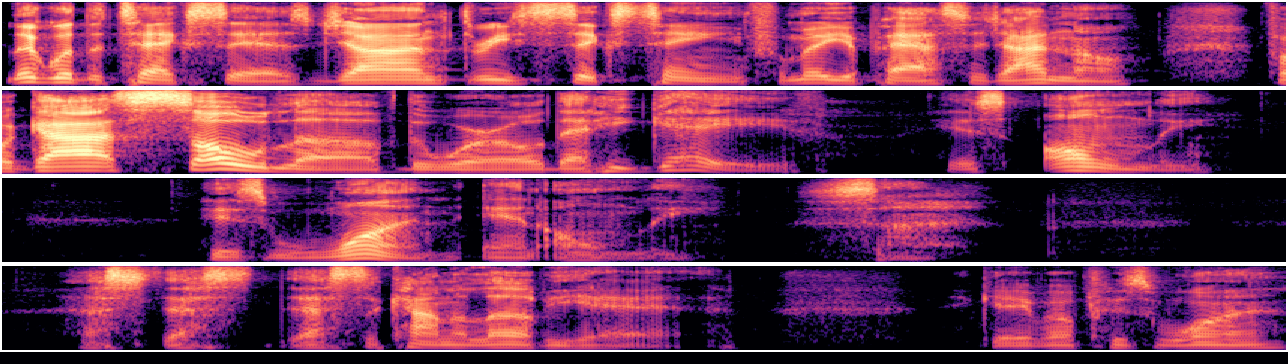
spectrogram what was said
Look what the text says, John 3:16, familiar passage, I know. For God so loved the world that he gave his only his one and only son. That's that's that's the kind of love he had. He gave up his one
